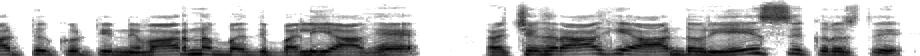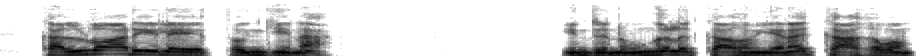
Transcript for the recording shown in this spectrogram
ஆட்டுக்குட்டி நிவாரண பதி பலியாக இரட்சகராகிய ஆண்டவர் இயேசு கிறிஸ்து கல்வாரியிலே தொங்கினார். இன்று உங்களுக்காகவும் எனக்காகவும்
